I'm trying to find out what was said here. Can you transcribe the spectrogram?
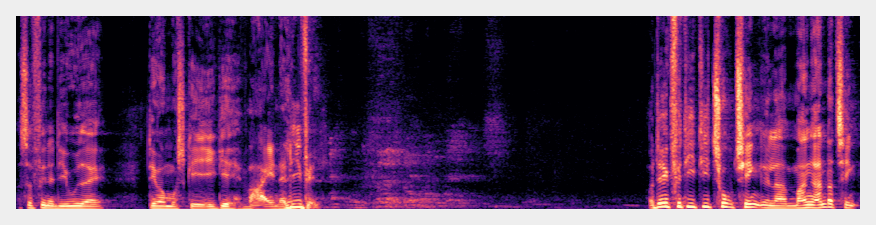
Og så finder de ud af, det var måske ikke vejen alligevel. Og det er ikke fordi de to ting, eller mange andre ting,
